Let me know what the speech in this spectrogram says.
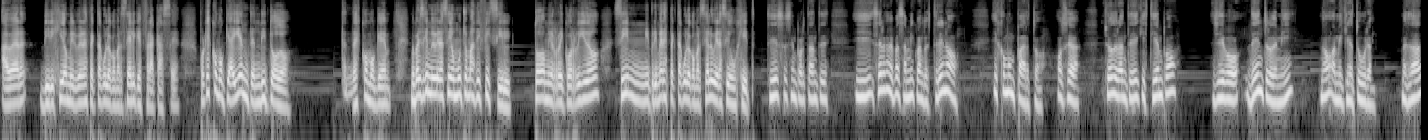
haber dirigido mi primer espectáculo comercial y que fracase. Porque es como que ahí entendí todo. ¿Entendés? Como que me parece que me hubiera sido mucho más difícil todo mi recorrido si mi primer espectáculo comercial hubiera sido un hit. Sí, eso es importante. Y ¿sabes lo que me pasa a mí cuando estreno? Es como un parto. O sea, yo durante X tiempo llevo dentro de mí, ¿no? A mi criatura, ¿verdad?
